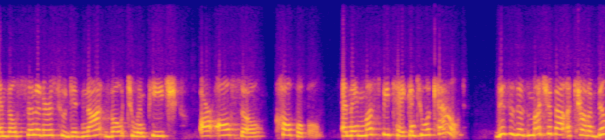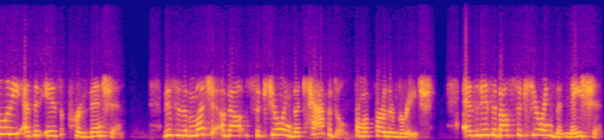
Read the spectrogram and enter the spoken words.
And those senators who did not vote to impeach are also culpable. And they must be taken to account. This is as much about accountability as it is prevention. This is as much about securing the Capitol from a further breach as it is about securing the nation.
